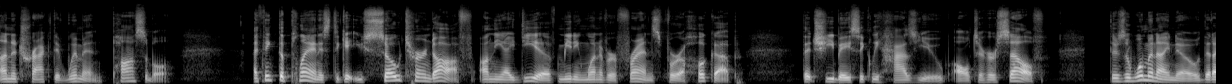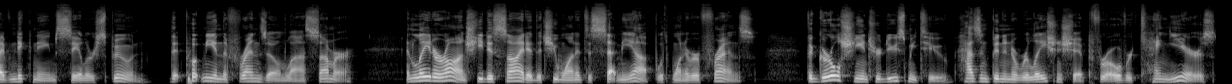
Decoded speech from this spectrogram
unattractive women possible. I think the plan is to get you so turned off on the idea of meeting one of her friends for a hookup that she basically has you all to herself. There's a woman I know that I've nicknamed Sailor Spoon that put me in the friend zone last summer. And later on, she decided that she wanted to set me up with one of her friends. The girl she introduced me to hasn't been in a relationship for over 10 years,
